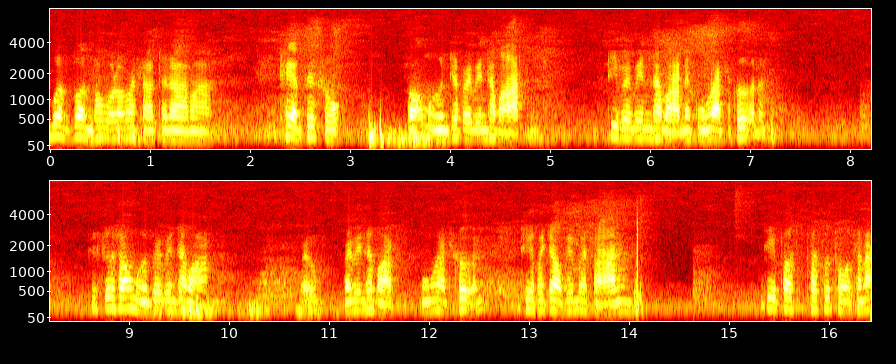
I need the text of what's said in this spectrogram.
เบื้องต้นพระบรมศาสดามา เทศพิสุสองหมื่นที่ไปเป็นทบาทที่ไปเป็นทบาทในกรุงราชคฤห์นั่นพิสุสองหมื่นไปเป็นทบาทไปไปเป็นทบาทกรุงราชคฤห์ที่พระเจ้าพิมพสาร ที่พระพระสุโธธนะ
